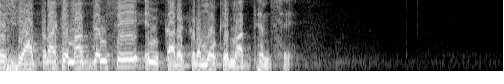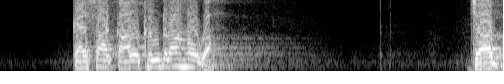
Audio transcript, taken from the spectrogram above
इस यात्रा के माध्यम से, इन कार्यक्रमों के माध्यम से। कैसा कालखंड रहा होगा? जब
